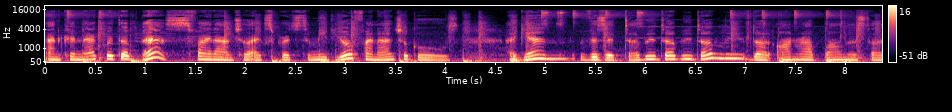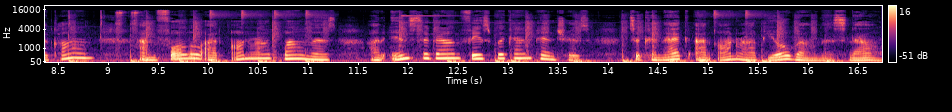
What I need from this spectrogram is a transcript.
and connect with the best financial experts to meet your financial goals. Again, visit www.unwrapwellness.com and follow at Unwrap Wellness on Instagram, Facebook, and Pinterest to connect and unwrap your wellness now.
